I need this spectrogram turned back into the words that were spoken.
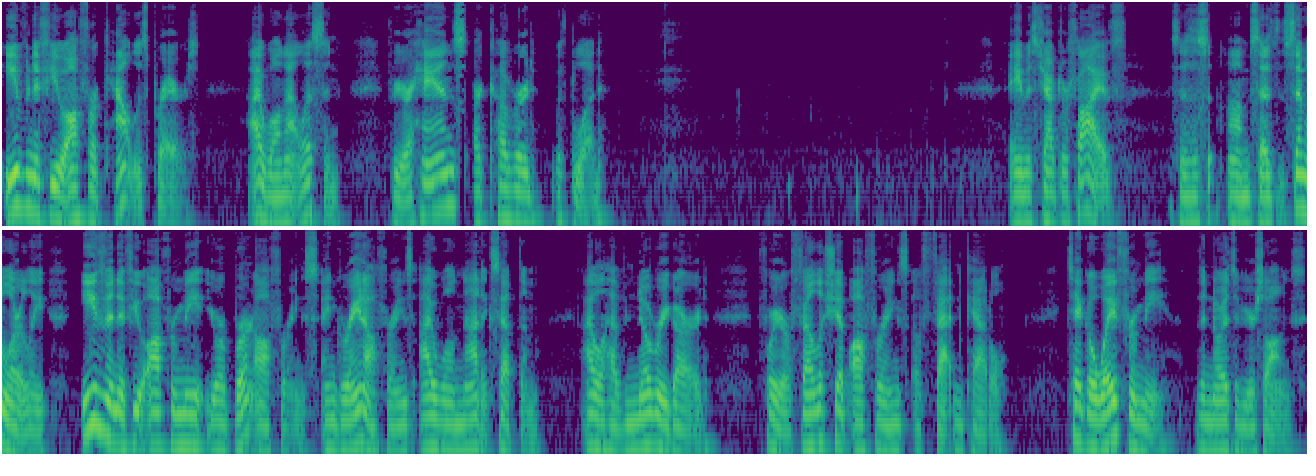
Even if you offer countless prayers, I will not listen, for your hands are covered with blood. Amos chapter 5 says, um, says similarly, Even if you offer me your burnt offerings and grain offerings, I will not accept them. I will have no regard for your fellowship offerings of fattened cattle. Take away from me the noise of your songs.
